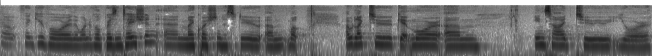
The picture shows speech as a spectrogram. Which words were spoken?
So, thank you for the wonderful presentation. And my question has to do, um, well, I would like to get more um, insight to your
